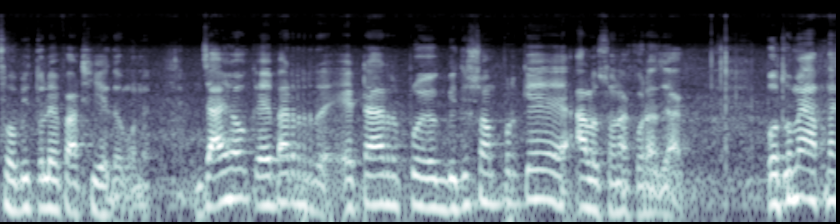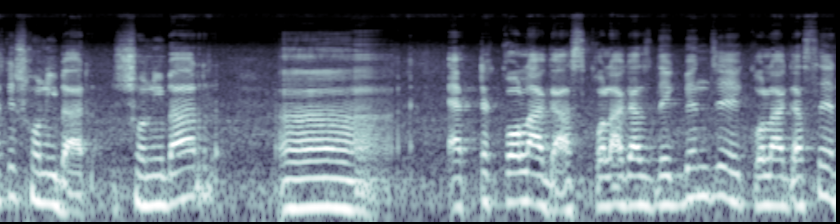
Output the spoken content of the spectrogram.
ছবি তুলে পাঠিয়ে দেবো। না যাই হোক, এবার এটার প্রয়োগবিধি সম্পর্কে আলোচনা করা যাক। প্রথমে আপনাকে শনিবার শনিবার একটা কলা গাছ কলা গাছ দেখবেন যে কলা গাছের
